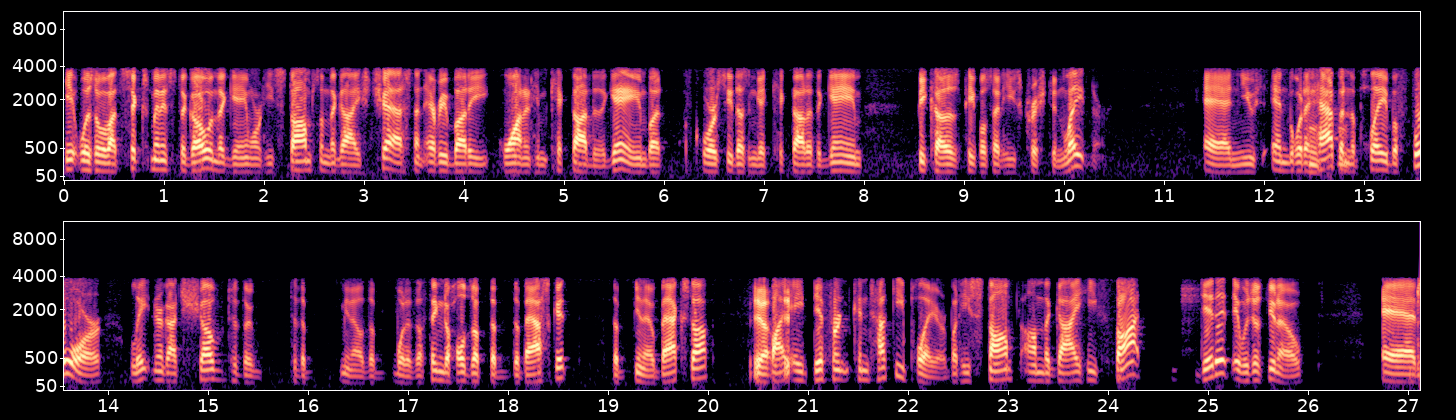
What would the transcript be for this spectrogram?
It was about six minutes to go in the game where he stomps on the guy's chest, and everybody wanted him kicked out of the game. But of course, he doesn't get kicked out of the game because people said he's Christian Laettner. And you and what had Mhm. happened the play before, Laettner got shoved to the to the you know the what is the thing that holds up the the basket, the you know backstop yeah. by a different Kentucky player, but he stomped on the guy he thought did it. It was just, you know, and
